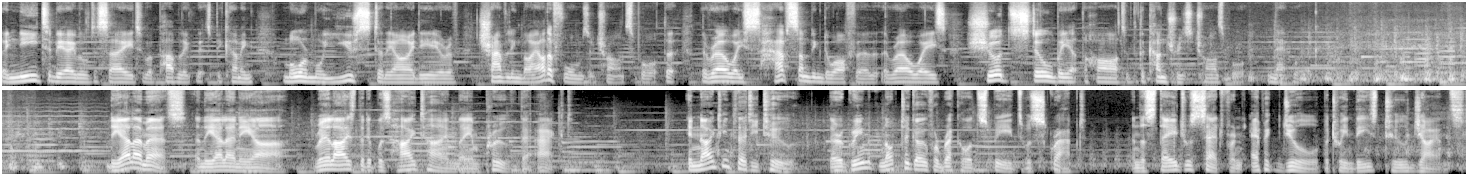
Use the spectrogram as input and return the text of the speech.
They need to be able to say to a public that's becoming more and more used to the idea of travelling by other forms of transport that the railways have something to offer, that the railways should still be at the heart of the country's transport network. The LMS and the LNER realized that it was high time they improved their act. In 1932, their agreement not to go for record speeds was scrapped, and the stage was set for an epic duel between these two giants.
